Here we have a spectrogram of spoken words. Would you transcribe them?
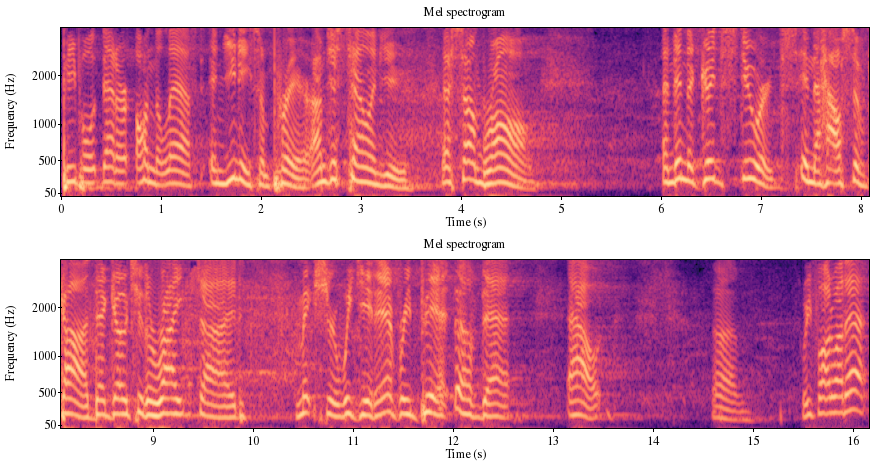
People that are on the left, and you need some prayer. I'm just telling you, there's something wrong. And then the good stewards in the house of God that go to the right side, make sure we get every bit of that out. Um, we thought about that.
